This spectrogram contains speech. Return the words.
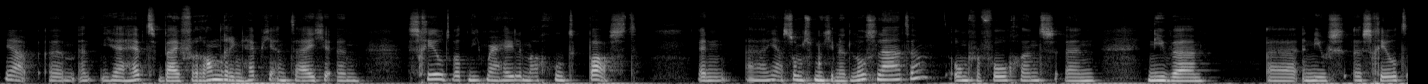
ja, um, je hebt bij verandering heb je een tijdje een schild wat niet meer helemaal goed past. En uh, ja, soms moet je het loslaten om vervolgens een, nieuwe, uh, een nieuw schild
